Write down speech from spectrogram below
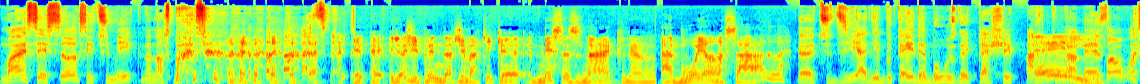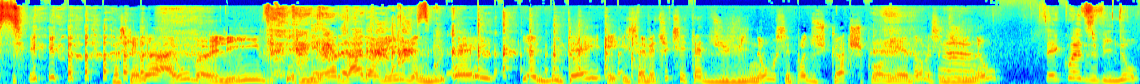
Ouais, c'est ça. C'est-tu Mick? Non, non, c'est pas ça. Et, et là, j'ai pris une note, j'ai marqué que Mrs. Mac, là, a boué en salle. Euh, tu dis, à des bouteilles de booze de cachées partout Hey! dans la maison aussi. Parce que là, elle ouvre un livre, puis là, dans le livre, il y a une bouteille. Il y a une bouteille. Et, et savais-tu que c'était du vino? C'est pas du scotch pour rien d'autre, mais c'est du vino? C'est quoi du vino?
